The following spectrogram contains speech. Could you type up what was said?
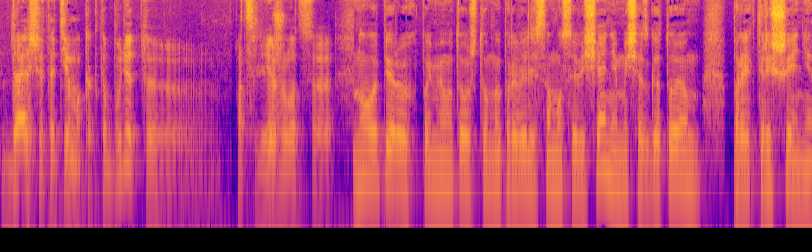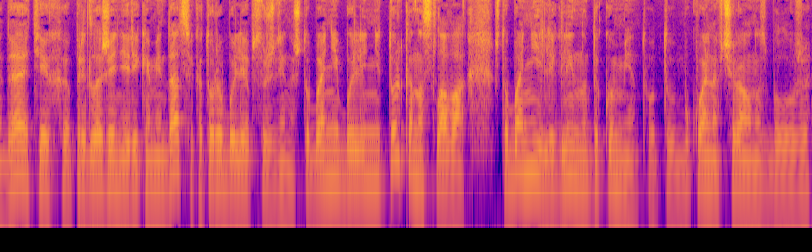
дальше эта тема как-то будет э, отслеживаться? Ну, во-первых, помимо того, что мы провели само совещание, мы сейчас готовим проект решения, да, тех предложений, рекомендаций, которые были обсуждены, чтобы они были не только на словах, чтобы они легли на документ. Вот буквально вчера у нас было уже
